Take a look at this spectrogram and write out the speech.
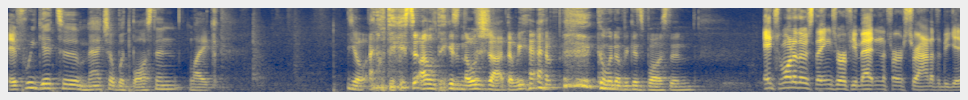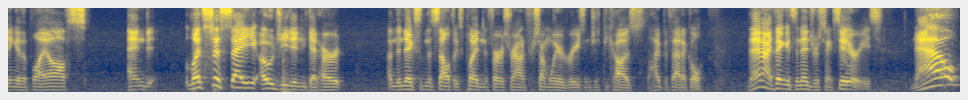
if we get to match up with Boston, like, yo, I don't think it's I don't think it's no shot that we have going up against Boston. It's one of those things where if you met in the first round at the beginning of the playoffs, and let's just say OG didn't get hurt, and the Knicks and the Celtics played in the first round for some weird reason, just because hypothetical then I think it's an interesting series. Now,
